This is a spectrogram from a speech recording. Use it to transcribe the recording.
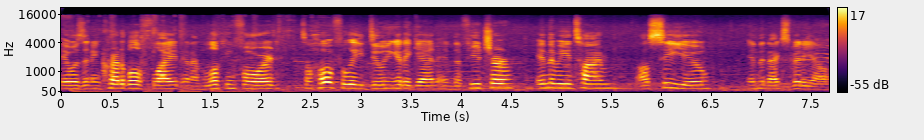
It was an incredible flight and I'm looking forward to hopefully doing it again in the future. In the meantime, I'll see you in the next video.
